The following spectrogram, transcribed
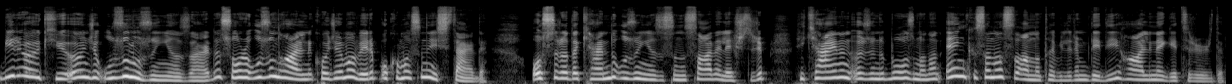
Bir öyküyü önce uzun uzun yazardı sonra uzun halini kocama verip okumasını isterdi. O sırada kendi uzun yazısını sadeleştirip hikayenin özünü bozmadan en kısa nasıl anlatabilirim dediği haline getirirdi.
